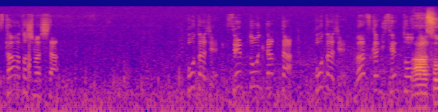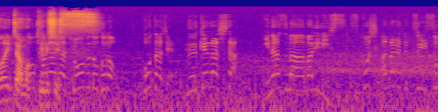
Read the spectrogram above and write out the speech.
スタートしました。ポタジェ先頭に立った。ポタジェわずかに先頭。あその位置はもう厳しい勝負どころ。ポタジェ抜け出した。稲妻アマリリス。少し離れて追走。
